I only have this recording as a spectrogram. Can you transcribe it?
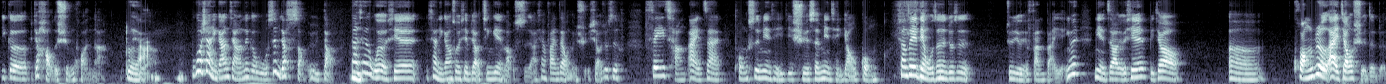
一个比较好的循环啦、对啊，不过像你刚刚讲的那个，我是比较少遇到，但是我有些、像你刚刚说一些比较有经验的老师啊，像发生在我们学校，就是非常爱在同事面前以及学生面前邀功。像这一点，我真的就是就是有点翻白眼，因为你也知道，有一些比较呃狂热爱教学的人，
